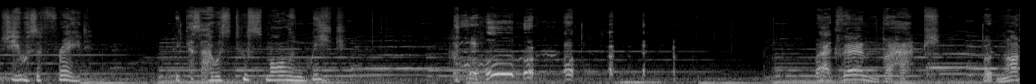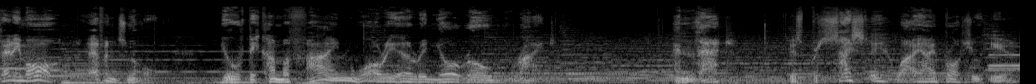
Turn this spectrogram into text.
She was afraid. Because I was too small and weak. Back then, perhaps. But not anymore. Heavens no. You've become a fine warrior in your own right. And that is precisely why I brought you here.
